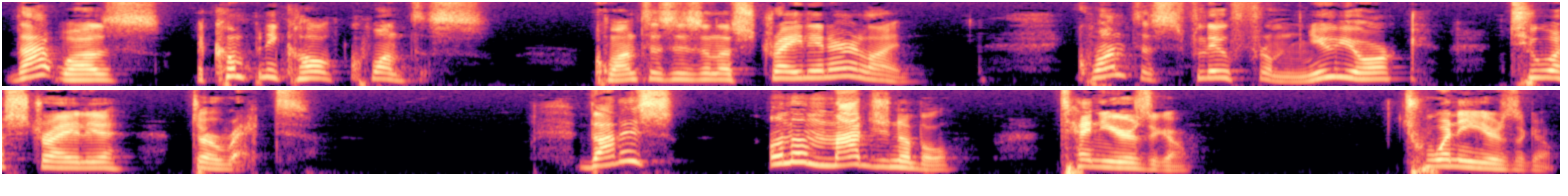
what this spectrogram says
That was a company called Qantas. Qantas is an Australian airline. Qantas flew from New York to Australia direct. That is unimaginable 10 years ago, 20 years ago.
